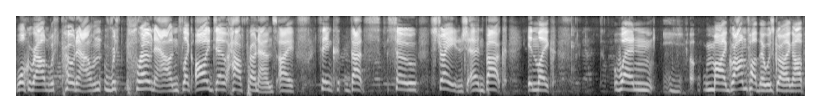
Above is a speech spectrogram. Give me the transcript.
walk around with pronoun with pronouns like I don't have pronouns. I think that's so strange. And back in like when my grandfather was growing up,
